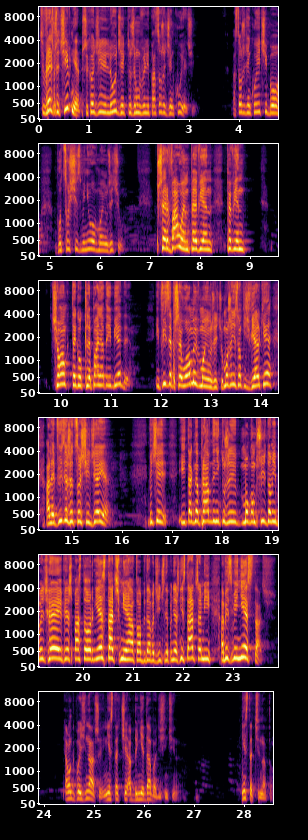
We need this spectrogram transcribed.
Czy wręcz przeciwnie, przychodzili ludzie, którzy mówili, pastorze, dziękuję Ci. Pastorze, dziękuję Ci, bo, bo coś się zmieniło w moim życiu. Przerwałem pewien, pewien ciąg tego klepania tej biedy. I widzę przełomy w moim życiu. Może nie są jakieś wielkie, ale widzę, że coś się dzieje. Wiecie, i tak naprawdę niektórzy mogą przyjść do mnie i powiedzieć, hej, wiesz, pastor, nie stać mnie na to, aby dawać dziesięcinę, ponieważ nie starcza mi, a więc mnie nie stać. Ja mogę powiedzieć inaczej, nie stać cię, aby nie dawać dziesięciny. Nie stać cię na to.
